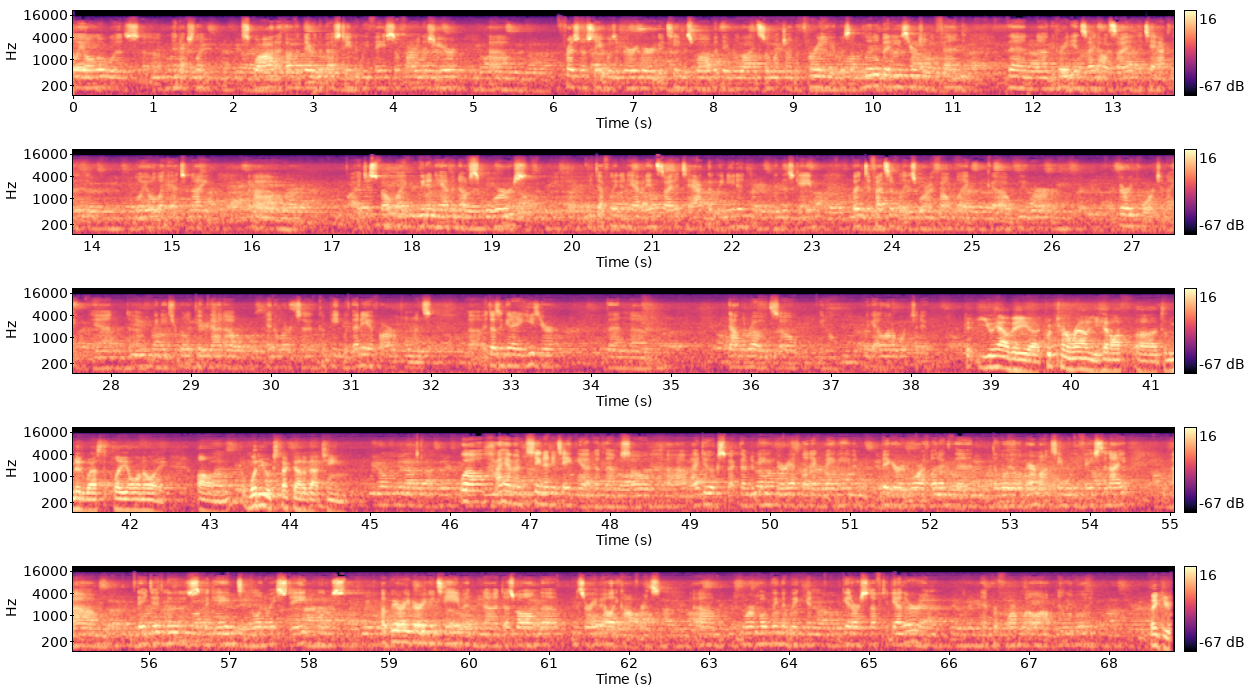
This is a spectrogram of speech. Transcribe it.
Loyola was uh, an excellent squad. I thought that they were the best team that we faced so far this year. Um, Fresno State was a very, very good team as well, but they relied so much on the three. It was a little bit easier to defend than uh, the great inside-outside attack that Loyola had tonight. Um, I just felt like we didn't have enough scores. We definitely didn't have an inside attack that we needed in this game, but defensively is where I felt like uh, we were very poor tonight, and uh, we need to really pick that up in order to compete with any of our opponents. Uh, it doesn't get any easier than uh, down the road, so you know we got a lot of work to do. You have a uh, quick turnaround and you head off uh, to the Midwest to play Illinois. Um, what do you expect out of that team? Well, I haven't seen any tape yet of them, so uh, I do expect them to be very athletic, maybe even bigger and more athletic than the Loyola Marymount team that we faced tonight. Um, they did lose a game to Illinois State, who's a very, very good team and uh, does well in the Missouri Valley Conference. Um, we're hoping that we can get our stuff together and, and perform well out in Illinois. Thank you.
